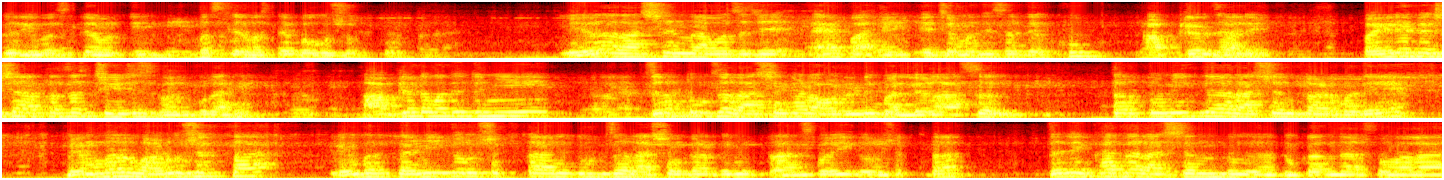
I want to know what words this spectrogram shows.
घरी बसल्यावरती बसल्या बसल्या बघू शकतो. मेरा राशन नावाचं जे ऍप आहे याच्यामध्ये सध्या खूप अपडेट झाले पहिल्यापेक्षा आताचा चेंजेस भरपूर आहे. अपडेटमध्ये तुम्ही जर तुमचं राशन कार्ड ऑलरेडी बनलेलं असेल तर तुम्ही त्या राशन कार्डमध्ये मेंबर वाढवू शकता मेंबर कमी करू शकता आणि तुमचं राशन कार्ड तुम्ही ट्रान्सफरही करू शकता. जर एखादा राशन दुकानदार तुम्हाला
